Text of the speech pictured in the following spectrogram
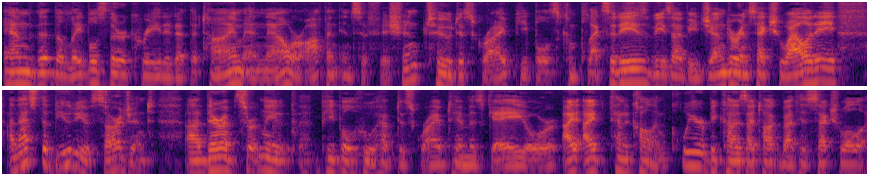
and the, the labels that are created at the time and now are often insufficient to describe people's complexities vis a vis gender and sexuality. And that's the beauty of Sargent. Uh, there are certainly people who have described him as gay, or I, I tend to call him queer because I talk about his sexual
